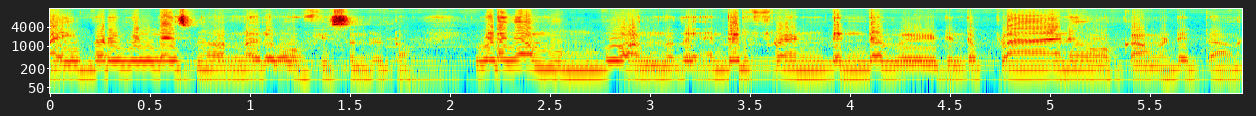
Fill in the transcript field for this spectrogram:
ഐബർ വില്ലേജ് എന്ന് പറഞ്ഞ ഒരു ഓഫീസ് ഉണ്ട് കേട്ടോ ഇവിടെ ഞാൻ മുമ്പ് വന്നത് എന്റെ ഒരു ഫ്രണ്ടിന്റെ വീടിന്റെ പ്ലാൻ നോക്കാൻ വേണ്ടിയിട്ടാണ്.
